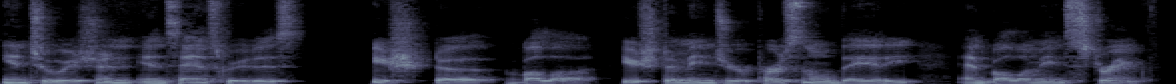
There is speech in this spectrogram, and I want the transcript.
intuition in Sanskrit is Ishta Bala. Ishta means your personal deity, and Bala means strength.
